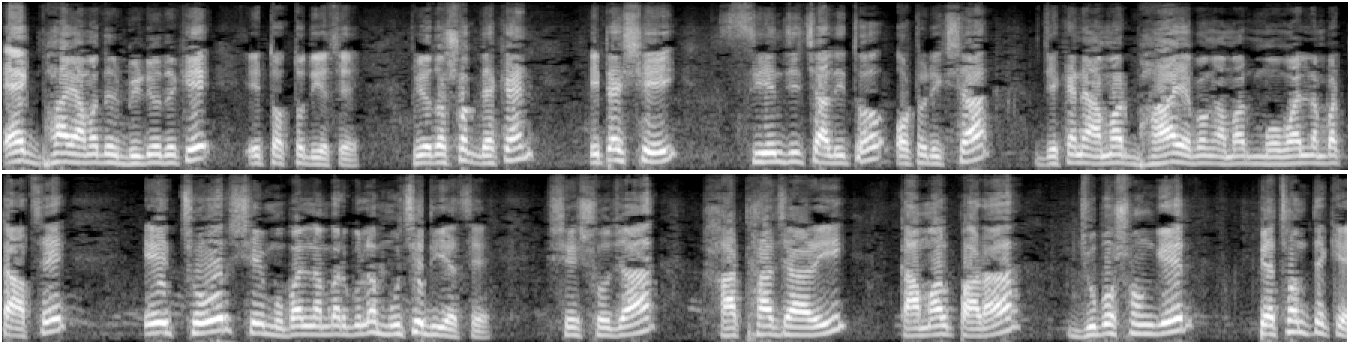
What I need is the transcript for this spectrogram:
এক ভাই আমাদের ভিডিও দেখে এই তথ্য দিয়েছে। প্রিয় দর্শক, দেখেন এটা সেই সিএনজি চালিত অটোরিকশা, যেখানে আমার ভাই এবং আমার মোবাইল নাম্বারটা আছে। এই চোর সে মোবাইল নাম্বারগুলো মুছে দিয়েছে। সে সোজা হাটহাজারি, কামালপাড়া যুব সংঘের পেছন থেকে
